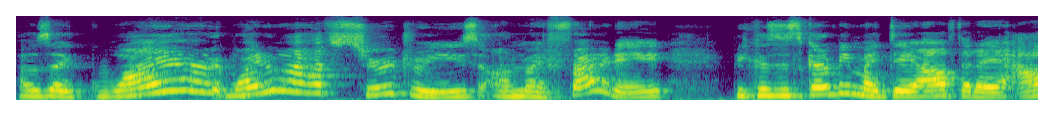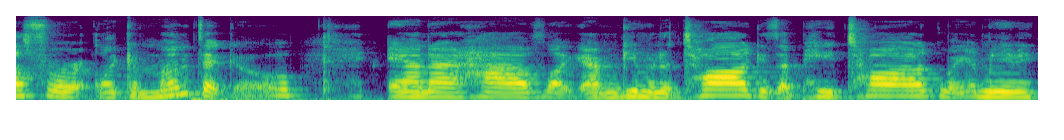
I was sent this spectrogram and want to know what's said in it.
I was like, why are why do I have surgeries on my Friday? because it's gonna be my day off that I asked for like a month ago, and I have like I'm giving a talk. It's a paid talk. Like I mean,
